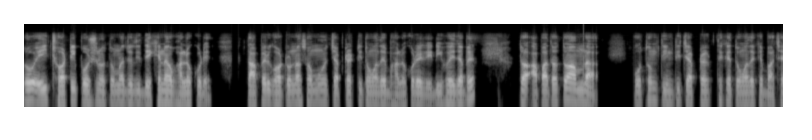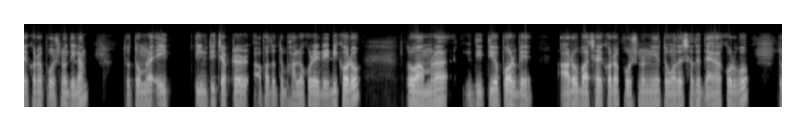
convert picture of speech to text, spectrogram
তো এই ছটি প্রশ্ন তোমরা যদি দেখে নাও ভালো করে তাপের ঘটনাসমূহ চ্যাপ্টারটি তোমাদের ভালো করে রেডি হয়ে যাবে। তো আপাতত আমরা প্রথম তিনটি চ্যাপ্টার থেকে তোমাদেরকে বাছাই করা প্রশ্ন দিলাম। তো তোমরা এই তিনটি চ্যাপ্টার আপাতত ভালো করে রেডি করো। তো আমরা দ্বিতীয় পর্বে আরও বাছাই করা প্রশ্ন নিয়ে তোমাদের সাথে দেখা করব। তো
